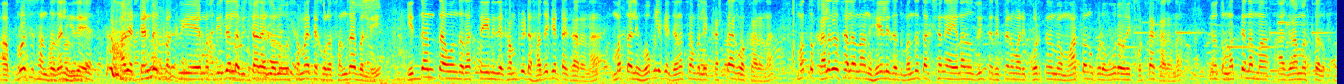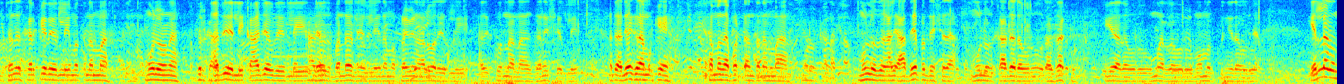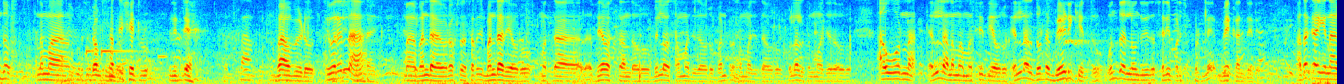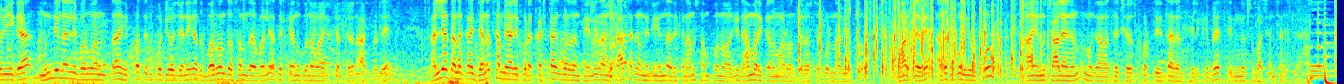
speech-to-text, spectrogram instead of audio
ಆ ಪ್ರೋಸೆಸ್ ಹಂತದಲ್ಲಿ ಇದೆ. ಆದರೆ ಟೆಂಡರ್ ಪ್ರಕ್ರಿಯೆ ಮತ್ತು ಇದೆಲ್ಲ ವಿಚಾರಗಳು ಸಮಯ ತಗೊಳ್ಳುವ ಸಂದರ್ಭದಲ್ಲಿ ಇದ್ದಂಥ ಒಂದು ರಸ್ತೆ ಏನಿದೆ ಕಂಪ್ಲೀಟ್ ಹದಗೆಟ್ಟ ಕಾರಣ ಮತ್ತು ಅಲ್ಲಿ ಹೋಗಲಿಕ್ಕೆ ಜನಸಾಮಾನ್ಯಕ್ಕೆ ಕಷ್ಟ ಆಗುವ ಕಾರಣ ಮತ್ತು ಕಳೆದ ಸಲ ನಾನು ಹೇಳಿದ್ದು ಬಂದ ತಕ್ಷಣ ಏನಾದರೂ ಒಂದು ರೀತಿ ರಿಪೇರ್ ಮಾಡಿ ಕೊಡ್ತೇನೆ ಎಂಬ ಮಾತನ್ನು ಕೂಡ ಊರವರಿಗೆ ಕೊಟ್ಟ ಕಾರಣ ಇವತ್ತು ಮತ್ತೆ ನಮ್ಮ ಆ ಗ್ರಾಮಸ್ಥರು ಚಂದ್ರ ಕರ್ಕೇರಿ ಇರಲಿ ಮತ್ತು ನಮ್ಮ ಮೂಲೂರಿನ ಅಜಿ ಇರಲಿ ಕಾಜೆ ಅವರು ಇರಲಿ ದೇವದ ಭಂಡಾರಿ ಇರಲಿ ನಮ್ಮ ಪ್ರವೀಣ್ ಅಲ್ವರ್ ಇರಲಿ ಅದಕ್ಕೆ ಕುರ್ನಾನ ಗಣೇಶ್ ಇರಲಿ ಮತ್ತು ಅದೇ ಗ್ರಾಮಕ್ಕೆ ಸಂಬಂಧಪಟ್ಟಂಥ ನಮ್ಮ ಮುಳ್ಳೂರು ಅಲ್ಲಿ ಅದೇ ಪ್ರದೇಶದ ಮುಳ್ಳೂರು ಖಾದರ್ ಅವರು ರಜಾಕ್ ಹೀರರವರು ಉಮರ್ ಅವರು ಮೊಹಮ್ಮದ್ ಕುಂಜಿರವರು ಅವರು ಎಲ್ಲರೊಂದು ನಮ್ಮ ಡಾಕ್ಟರ್ ಸತೀಶ್ ಶೆಟ್ಟರು ನಿತ್ಯ ಬಾಬೀಡು ಇವರೆಲ್ಲ ಬಂಡ ಡಾಕ್ಟರ್ ಸತೀಶ್ ಭಂಡಾರಿ ಅವರು ಮತ್ತು ದೇವಸ್ಥಾನದವರು ಬಿಲ್ಲವ ಸಮಾಜದವರು ಬಂಟರ ಸಮಾಜದವರು ಕುಲಾಲ ಸಮಾಜದವರು ಆ ಊರಿನ ಎಲ್ಲ ನಮ್ಮ ಮಸೀದಿಯವರು ಎಲ್ಲರ ದೊಡ್ಡ ಬೇಡಿಕೆ ಇತ್ತು ಒಂದಲ್ಲೊಂದು ರೀತಿ ಸರಿಪಡಿಸಿಕೊಡ್ಲೇಬೇಕಂತೇಳಿ ಅದಕ್ಕಾಗಿ ನಾವೀಗ ಮುಂದಿನಲ್ಲಿ ಬರುವಂಥ ಇಪ್ಪತ್ತೈದು ಕೋಟಿ ಯೋಜನೆಗೆ ಅದು ಬರುವಂಥ ಸಂದರ್ಭದಲ್ಲಿ ಅದಕ್ಕೆ ಅನುಗುಣವಾಗಿ ಕೆಲಸಗಳು ಆಗ್ತದೆ. ಅಲ್ಲೇ ತನಕ ಜನಸಮಯಾರಿ ಕೂಡ ಕಷ್ಟ ಆಗಬಾರ್ದು ಅಂತ ಹೇಳಿ ನಾನು ಶಾಸಕರ ನಿಧಿಯಿಂದ ಅದಕ್ಕೆ ನಾನು ಸಂಪೂರ್ಣವಾಗಿ ಡಾಮರೀಕರಣ ಮಾಡುವಂಥ ವ್ಯವಸ್ಥೆ ಕೂಡ ನಾವು ಇವತ್ತು ಮಾಡ್ತೇವೆ. ಅದಕ್ಕೂ ಕೂಡ ಇವತ್ತು ಆ ಏನು ಚಾಲನೆಯನ್ನು ನಮ್ಮ ಅಧ್ಯಕ್ಷರು ಕೊಡ್ತಿದ್ದಾರೆ ಅಂತ ಹೇಳಿಕೆ ಬಯಸ್ತೀನಿ. ನಿಮಗೆ ಶುಭಾಶಯ ಸಲ್ಲಿಸಿದ್ದಾರೆ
